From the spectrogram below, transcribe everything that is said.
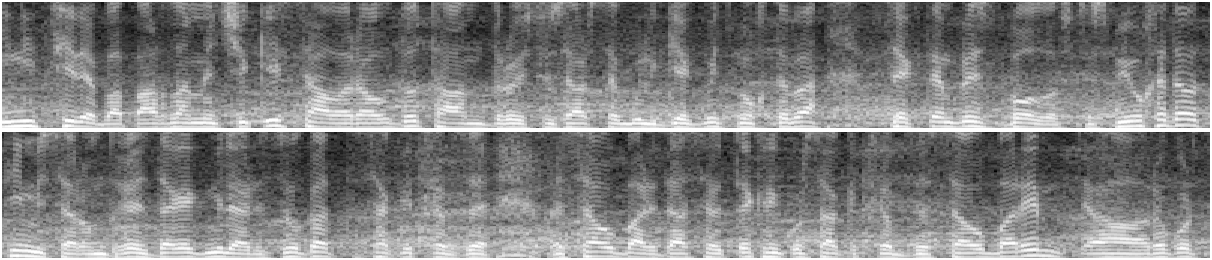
ინიცირება პარლამენტში კი სავარაუდოდ ამ დროისთვის არსებული გეგმით მოხდება სექტემბრის ბოლოსთვის. მიუხედავად იმისა, რომ დღეს დაგეგმილი არის ზოგად საკითხებზე საუბარი და ასევე ტექნიკურ საკითხებზე საუბარი, როგორც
